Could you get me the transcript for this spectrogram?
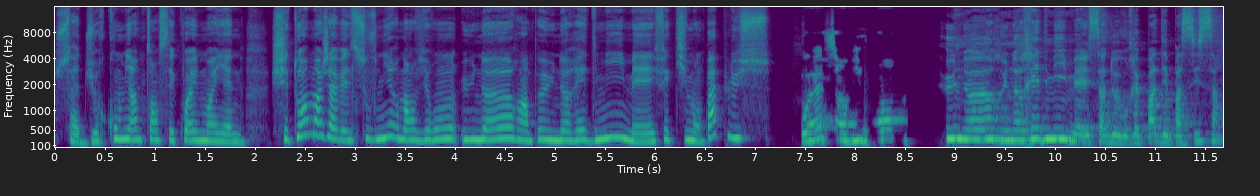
ça dure combien de temps? C'est quoi une moyenne? Chez toi, moi, j'avais le souvenir d'environ une heure, un peu une heure et demie, mais effectivement pas plus. Ouais, c'est environ une heure, une heure et demie, mais ça devrait pas dépasser ça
